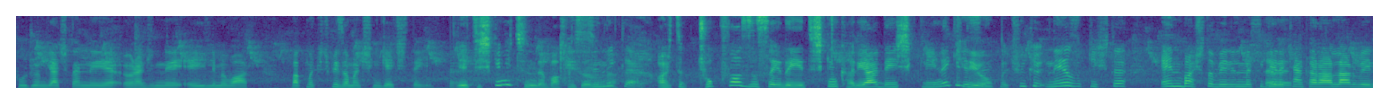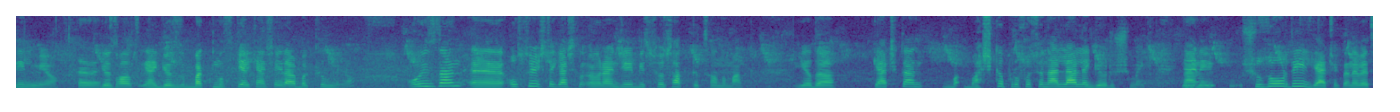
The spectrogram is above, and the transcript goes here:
çocuğun gerçekten neye, öğrencinin neye eğilimi var bakmak hiçbir zaman için geç değil. Yetişkin için de baktığında. Kesinlikle. Artık çok fazla sayıda yetişkin kariyer değişikliğine gidiyor. Kesinlikle. Çünkü ne yazık ki işte en başta verilmesi Evet. gereken kararlar verilmiyor. Evet. Göz alt, yani göz bakılması gereken şeyler bakılmıyor. O yüzden e, o süreçte gerçekten öğrenciye bir söz hakkı tanımak ya da gerçekten ba- başka profesyonellerle görüşmek. Yani şu zor değil gerçekten. Evet,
